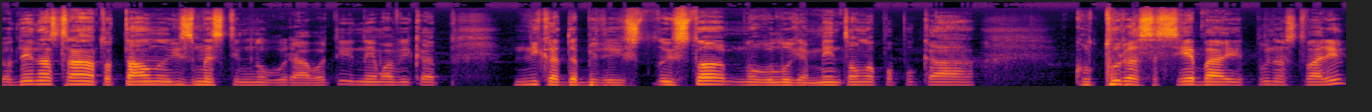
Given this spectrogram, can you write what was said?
од една страна тотално измести многу работи, нема викат никад да биде исто, исто многу луѓе ментално попука, култура се себа и пуна ствари.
